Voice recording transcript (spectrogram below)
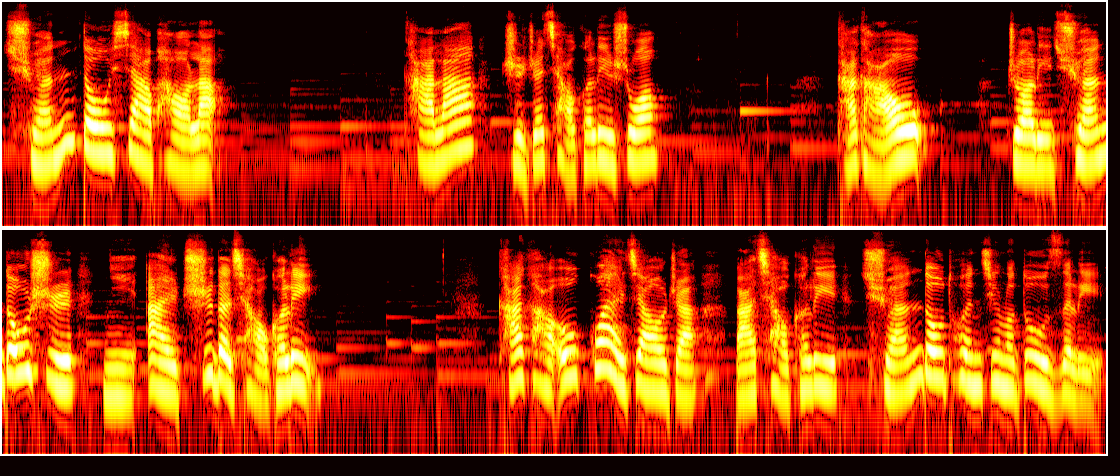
全都吓跑了。卡拉指着巧克力说：“卡卡欧，这里全都是你爱吃的巧克力。”卡卡欧怪叫着，把巧克力全都吞进了肚子里。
